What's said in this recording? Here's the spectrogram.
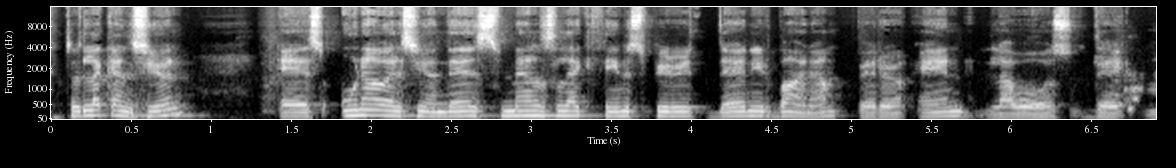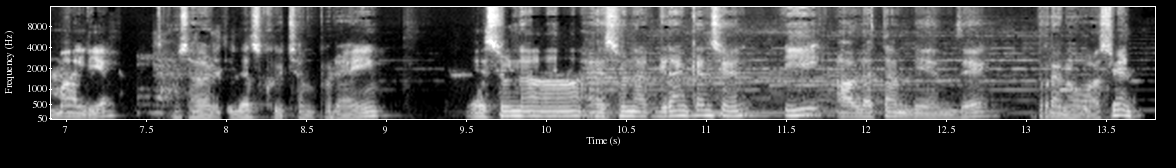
Entonces la canción es una versión de Smells Like Thin Spirit de Nirvana, pero en la voz de Malia. Vamos a ver si la escuchan por ahí. Es una, es una gran canción y habla también de renovación.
